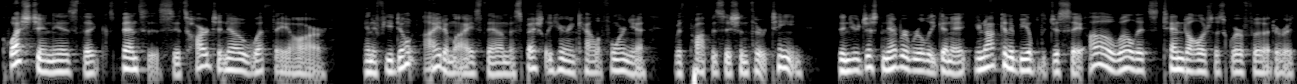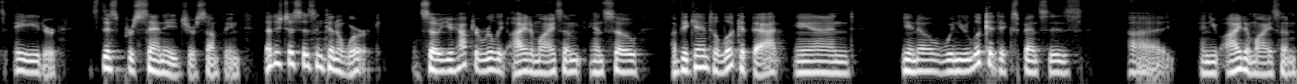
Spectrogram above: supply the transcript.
question is the expenses. It's hard to know what they are, and if you don't itemize them, especially here in California with Proposition 13, then you're just never really gonna. You're not gonna be able to just say, oh well, it's ten dollars a square foot, or it's eight, or it's this percentage, or something. That is just isn't gonna work. So you have to really itemize them, and so I began to look at that, and you know, when you look at expenses uh, and you itemize them,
